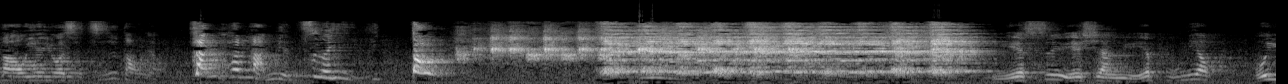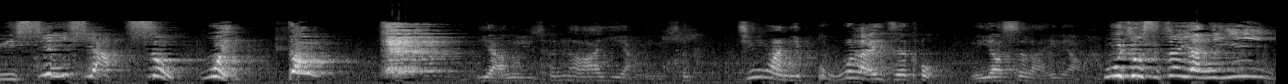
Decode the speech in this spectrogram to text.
老爷要是知道了，张宽难免这一刀。越思越想越不妙，不欲先下手为高。杨玉成啊，杨玉成，今晚你不来则可，你要是来了，我就是这样一。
